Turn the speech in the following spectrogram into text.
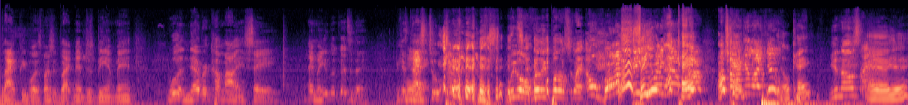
black people, especially black men, just being men. Will never come out and say, "Hey man, you look good today," because that's too feminine. we gonna really pull up like, "Oh, bro, I ah, see, see you you? right now, Okay. bro. I'm Okay. trying to get like you." Okay. You know what I'm saying? Hell yeah.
